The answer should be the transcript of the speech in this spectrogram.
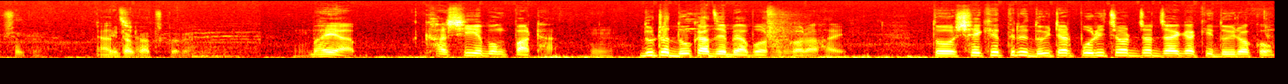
একসাথে। এটা আচ্ছা। কাজ করে। ভাইয়া খাসি এবং পাঠা। দুটো দু কাজে ব্যবহার করা হয়। তো সেক্ষেত্রে দুইটার পরিচর্যার জায়গা কি দুই রকম?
